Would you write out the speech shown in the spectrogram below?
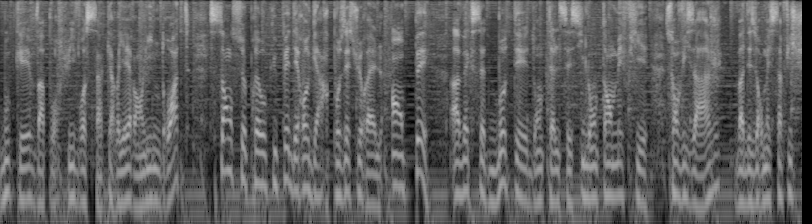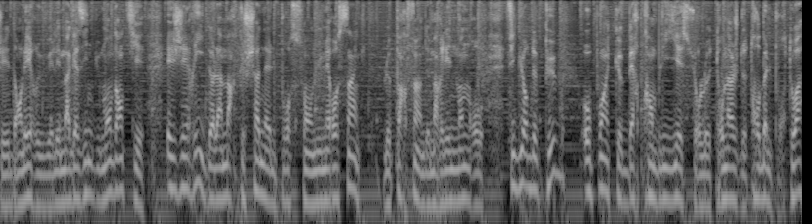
Bouquet va poursuivre sa carrière en ligne droite sans se préoccuper des regards posés sur elle, en paix avec cette beauté dont elle s'est si longtemps méfiée. Son visage va désormais s'afficher dans les rues et les magazines du monde entier. Égérie de la marque Chanel pour son numéro 5, le parfum de Marilyn Monroe. Figure de pub au point que Bertrand Blier sur le tournage de Trop belle pour toi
